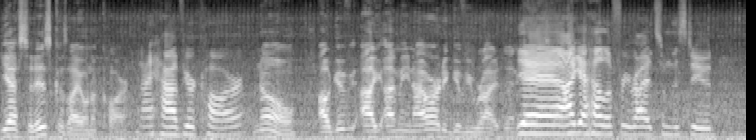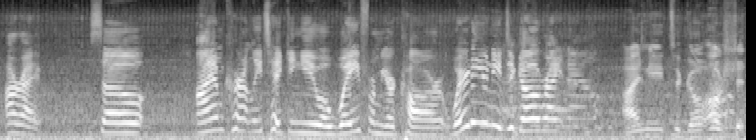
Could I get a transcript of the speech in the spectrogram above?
yes, it is because I own a car. Can I have your car? No, I'll give you. I, I mean, I already give you rides. anyway. Yeah, I get hella free rides from this dude. All right. So I am currently taking you away from your car. Where do you need to go right now? I need to go. Oh shit.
